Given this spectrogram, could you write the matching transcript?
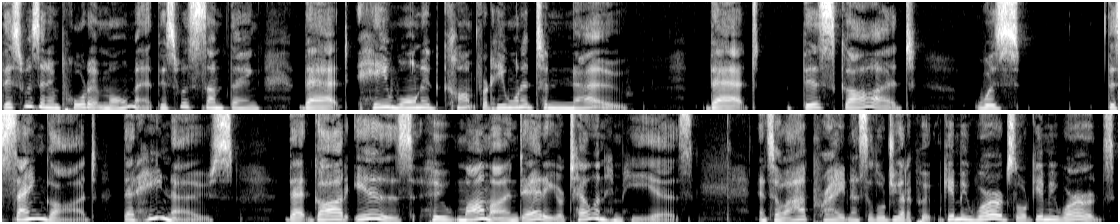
this was an important moment. This was something that he wanted comfort. He wanted to know that this God was the same God that he knows that God is who mama and daddy are telling him he is. And so I prayed and I said, Lord, you got to put, give me words, Lord, give me words.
